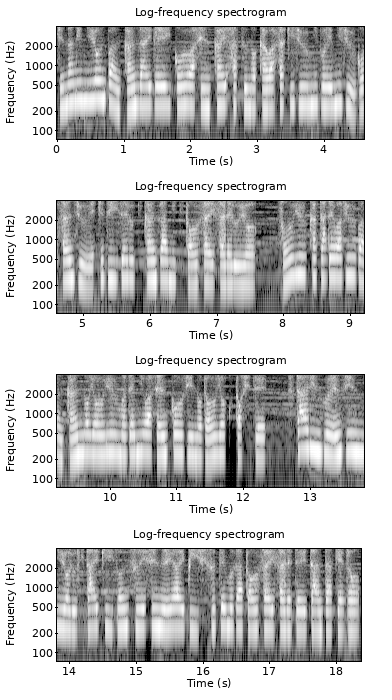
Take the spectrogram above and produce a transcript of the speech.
ちなみに4番艦来芸以降は新開発の川崎 12V2531 ディーゼル機関が2機搭載されるよ。そういう方では10番艦の領有までには先行時の動力として、スターリングエンジンによる非待機依存推進 AIP システムが搭載されていたんだけど、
